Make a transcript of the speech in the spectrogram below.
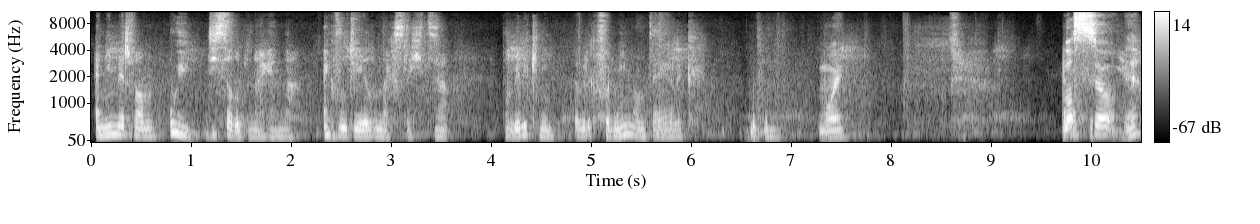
En niet meer van... Oei, die staat op de agenda. En je voelt je de hele dag slecht. Ja. Dat wil ik niet. Dat wil ik voor niemand eigenlijk. Mooi. Was zo... Ja?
